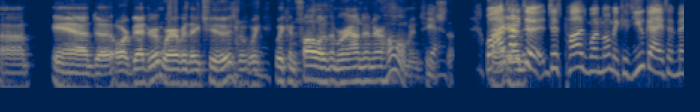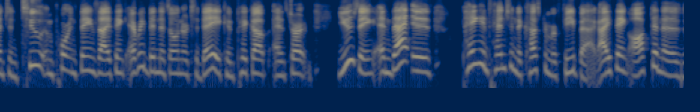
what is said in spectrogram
Yeah. Uh, and uh, or bedroom wherever they choose but we we can follow them around in their home and teach yeah. them well, I'd like to just pause one moment because you guys have mentioned two important things that I think every business owner today can pick up and start using. And that is paying attention to customer feedback. I think often that is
